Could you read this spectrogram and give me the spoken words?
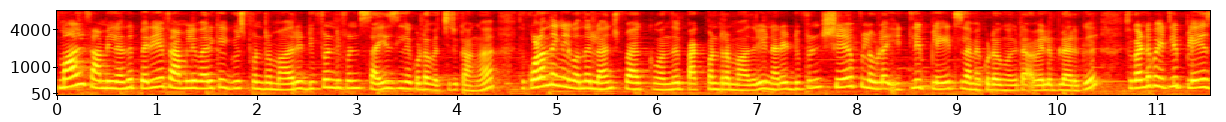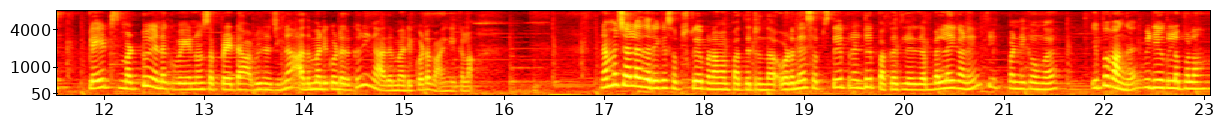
ஸ்மால் ஃபேமிலியிலேருந்து பெரிய ஃபேமிலி வரைக்கும் யூஸ் பண்ணுற மாதிரி டிஃப்ரெண்ட் டிஃப்ரெண்ட் சைஸ்லேயே கூட வச்சுருக்காங்க. ஸோ குழந்தைங்களுக்கு வந்து லஞ்ச் பேக் வந்து பேக் பண்ணுற மாதிரி நிறைய டிஃப்ரெண்ட் ஷேப்பில் உள்ள இட்லி பிளேட்ஸ் எல்லாமே கூட உங்ககிட்ட அவைலபிளாக இருக்குது ஸோ கண்டிப்பாக இட்லி பிளேஸ் பிளேட்ஸ் மட்டும் எனக்கு வேணும் செப்பரேட்டாக அப்படின்னு வச்சிங்கன்னா அது மாதிரி கூட இருக்குது நீங்கள் அது மாதிரி கூட வாங்கிக்கலாம். நம்ம சேனல் இது வரைக்கும் சப்ஸ்கிரைப் பண்ணாமல் பார்த்துட்டு இருந்தா உடனே சப்ஸ்கிரைப் பண்ணிட்டு பக்கத்தில் இருக்க பெல் ஐக்கானையும் கிளிக் பண்ணிக்கோங்க. இப்போ வாங்க வீடியோக்குள்ளே போகலாம்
